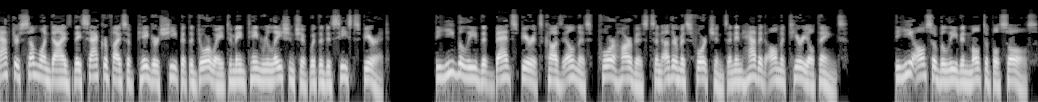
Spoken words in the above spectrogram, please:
After someone dies they sacrifice a pig or sheep at the doorway to maintain relationship with the deceased spirit. The Yi believe that bad spirits cause illness, poor harvests and other misfortunes and inhabit all material things. The Yi also believe in multiple souls.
